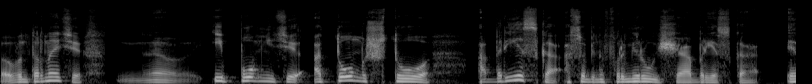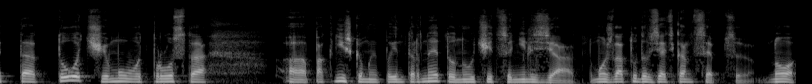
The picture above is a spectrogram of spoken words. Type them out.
в интернете э, и помните о том, что обрезка, особенно формирующая обрезка, это то, чему вот просто а, по книжкам и по интернету научиться нельзя. Можно оттуда взять концепцию, но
